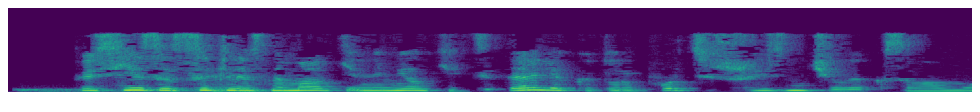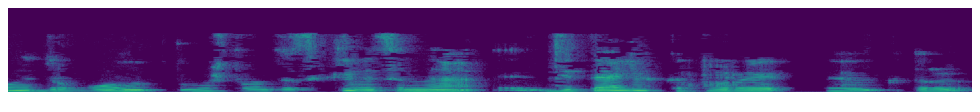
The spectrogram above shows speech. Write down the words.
То есть есть зацикленность на, мелких, на мелких деталях, которые портят жизнь человека самому и другому, потому что он зацикливается на деталях, которые, э, которые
